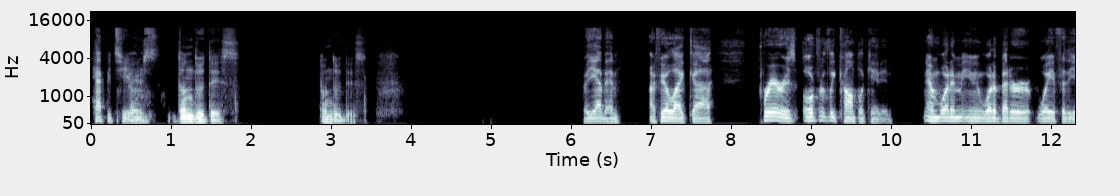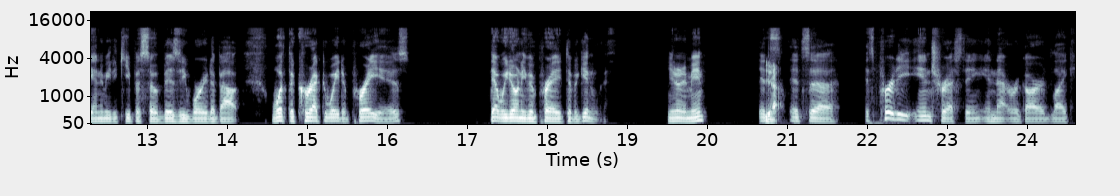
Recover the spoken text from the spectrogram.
Happy tears. Don't do this. Don't do this. But yeah, man, I feel like uh, prayer is overly complicated. And what I mean, what a better way for the enemy to keep us so busy, worried about what the correct way to pray is, that we don't even pray to begin with. You know what I mean? It's Yeah. it's uh it's pretty interesting in that regard. Like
